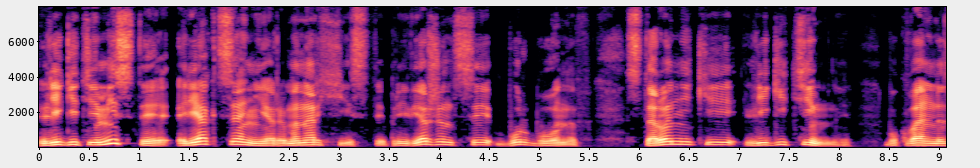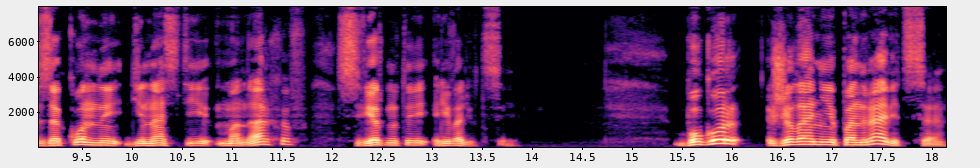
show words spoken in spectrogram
Легитимисты, реакционеры, монархисты, приверженцы бурбонов, сторонники легитимной, буквально законной династии монархов, свергнутой революцией. Бугор желание понравиться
